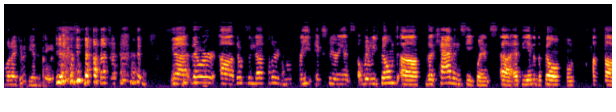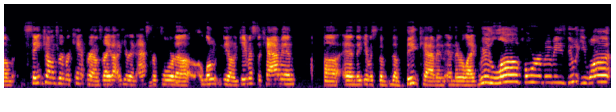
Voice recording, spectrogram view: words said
What I do at the end of the day. yeah, yeah, right. yeah. There were uh, there was another great experience uh, when we filmed uh, the cabin sequence uh, at the end of the film. Um, St. John's River Campgrounds, right out here in Astor, Florida, loan, you know, gave us the cabin. Uh, and they gave us the the big cabin, and they were like, "We love horror movies. Do what you want.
